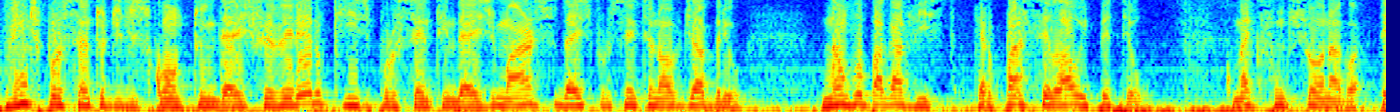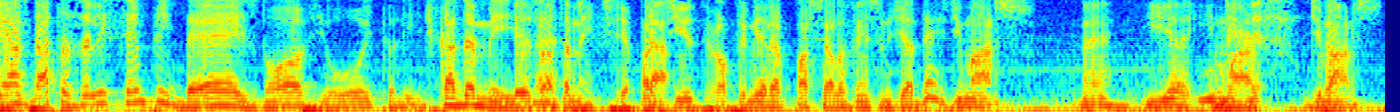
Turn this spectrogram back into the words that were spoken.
20% de desconto em 10 de fevereiro, 15% em 10 de março, 10% em 9 de abril. Não vou pagar vista, quero parcelar o IPTU. Como é que funciona agora? Tem as datas ali sempre em 10, 9, 8 ali, de cada mês. né? Exatamente. E a Tá. partir a primeira parcela vence no dia 10 de março, né? E ne- Março. de Tá. março.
